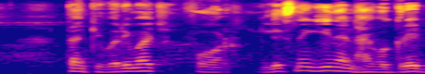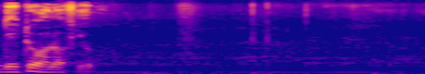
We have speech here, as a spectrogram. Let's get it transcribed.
Thank you very much for listening in and have a great day to all of you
